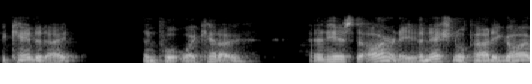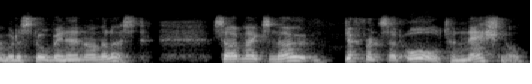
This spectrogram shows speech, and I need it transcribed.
the candidate in Port Waikato. And here's the irony the National Party guy would have still been in on the list. So it makes no difference at all to national.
